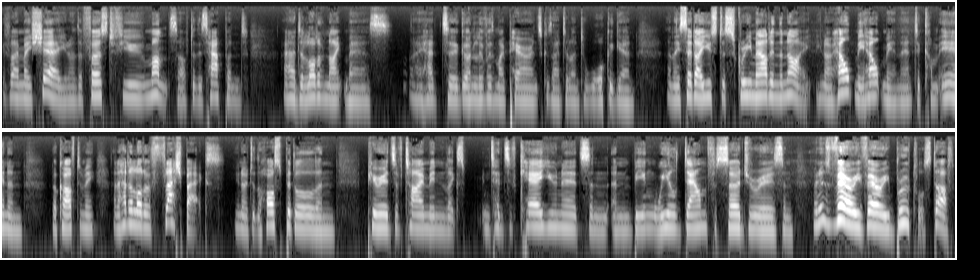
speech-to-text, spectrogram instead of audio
if I may share, you know, the first few months after this happened, I had a lot of nightmares. I had to go and live with my parents because I had to learn to walk again. And they said I used to scream out in the night, you know, help me, help me. And they had to come in and look after me. And I had a lot of flashbacks, you know, to the hospital and periods of time in like intensive care units and, and being wheeled down for surgeries. And, and it was very, very brutal stuff.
